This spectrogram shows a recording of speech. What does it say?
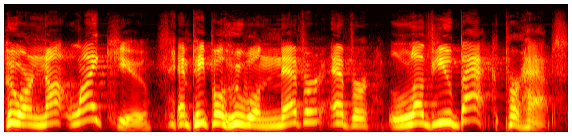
who are not like you, and people who will never, ever love you back, perhaps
